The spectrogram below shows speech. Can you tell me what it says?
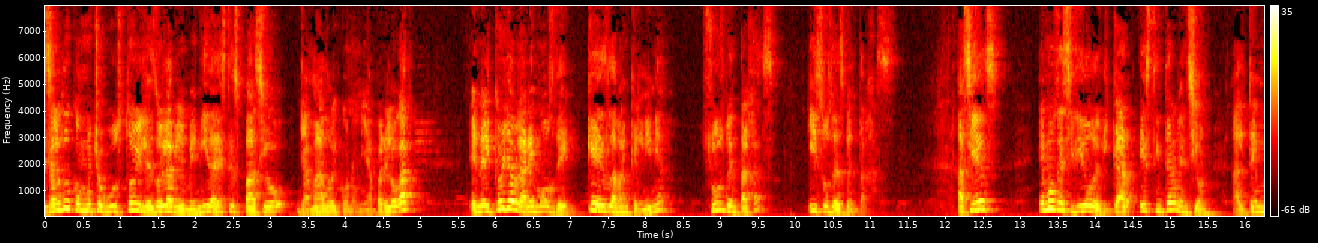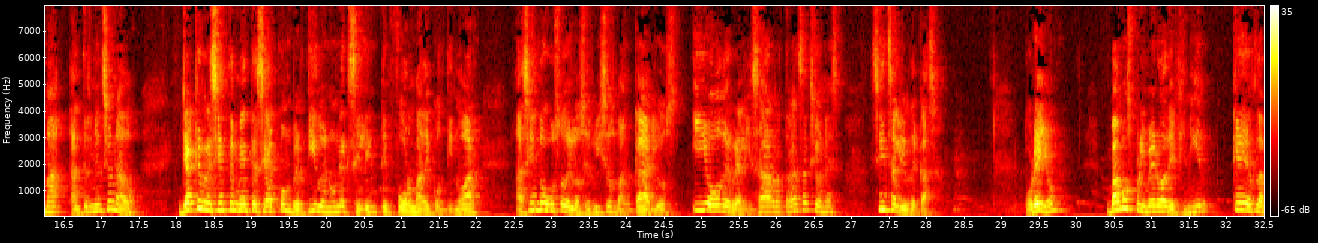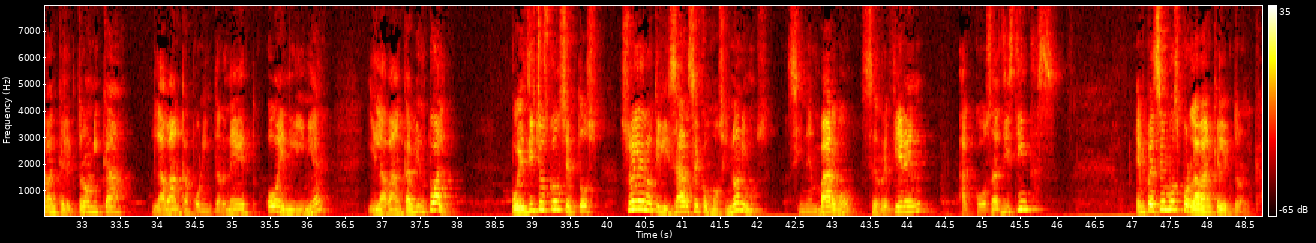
Les saludo con mucho gusto y les doy la bienvenida a este espacio llamado Economía para el Hogar, en el que hoy hablaremos de qué es la banca en línea, sus ventajas y sus desventajas. Así es, hemos decidido dedicar esta intervención al tema antes mencionado, ya que recientemente se ha convertido en una excelente forma de continuar haciendo uso de los servicios bancarios y o de realizar transacciones sin salir de casa. Por ello, vamos primero a definir qué es la banca electrónica, la banca por Internet o en línea y la banca virtual, pues dichos conceptos suelen utilizarse como sinónimos, sin embargo, se refieren a cosas distintas. Empecemos por la banca electrónica.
